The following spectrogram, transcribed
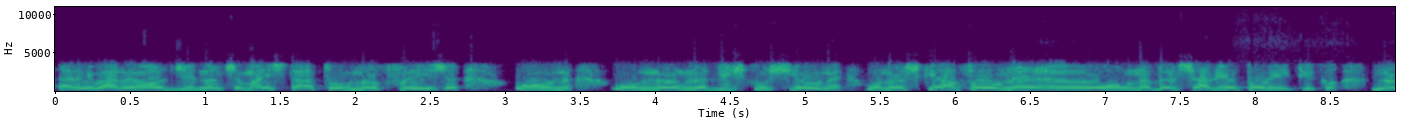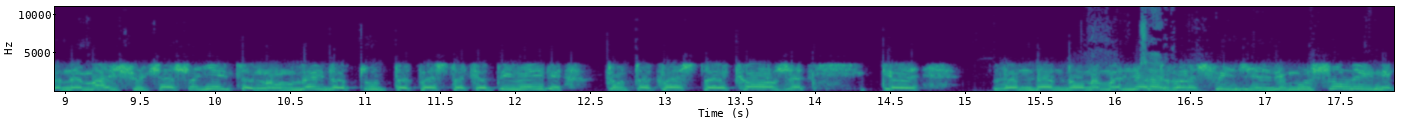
arrivare oggi non c'è mai stato un'offesa, un, un, una discussione, uno schiaffo, un, uh, un, avversario politico. Non è mai successo niente, non vedo tutte queste cattiverie, tutte queste cose che vendendo una maglietta certo. con le sfinge di Mussolini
